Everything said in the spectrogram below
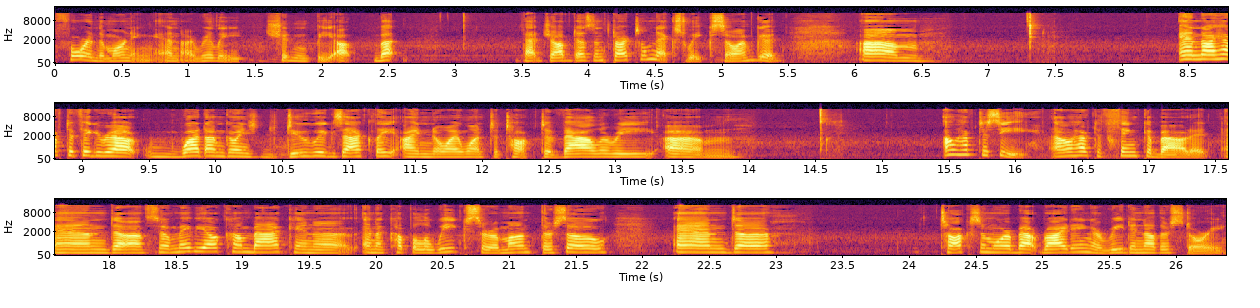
4 in the morning and I really shouldn't be up, but that job doesn't start till next week, so I'm good. Um, and I have to figure out what I'm going to do exactly. I know I want to talk to Valerie. Um, I'll have to see. I'll have to think about it, and uh, so maybe I'll come back in a in a couple of weeks or a month or so, and uh, talk some more about writing or read another story.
